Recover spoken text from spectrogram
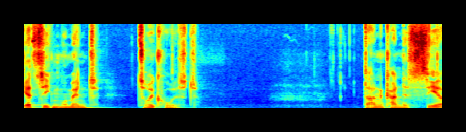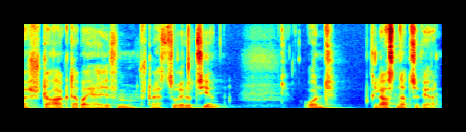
jetzigen Moment zurückholst, dann kann es sehr stark dabei helfen, Stress zu reduzieren und gelassener zu werden.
